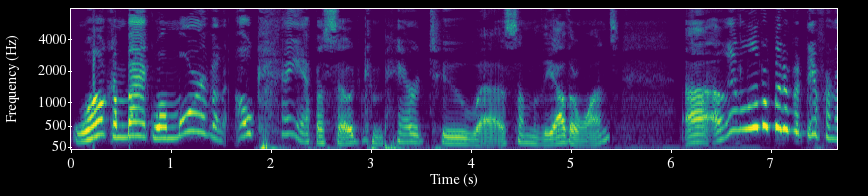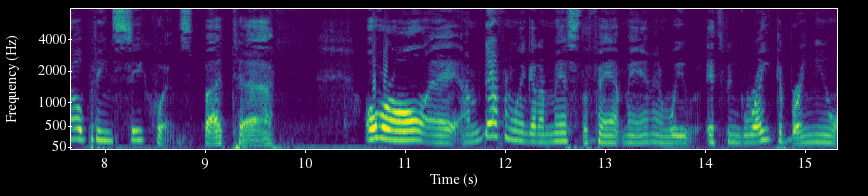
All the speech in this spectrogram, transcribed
Welcome back. Well, more of an okay episode compared to uh, some of the other ones. Uh, a little bit of a different opening sequence, but uh, overall, uh, I'm definitely going to miss the Fat Man, and we. It's been great to bring you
